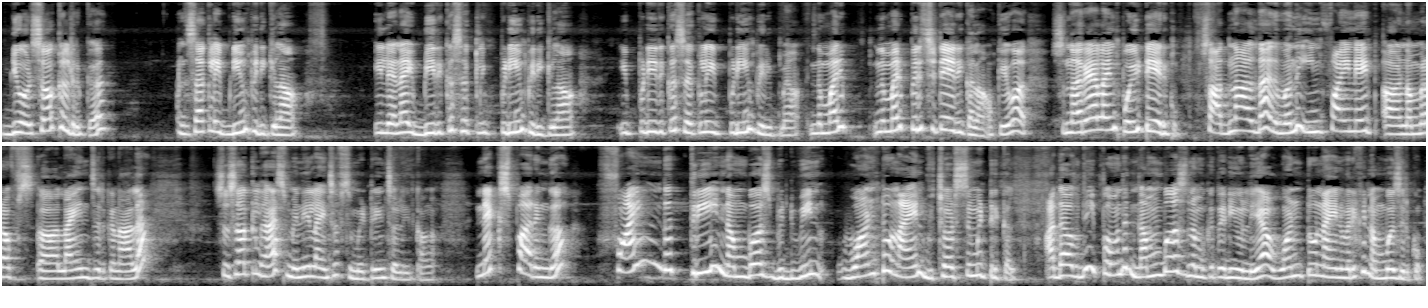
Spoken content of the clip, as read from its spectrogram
இப்படி ஒரு சர்க்கிள் இருக்குது அந்த சர்க்கிளை இப்படியும் பிரிக்கலாம். இல்லைன்னா இப்படி இருக்க சர்க்கிள் இப்படியும் பிரிக்கலாம். இப்படி இருக்க சர்க்கிள் இப்படியும் பிரிப்பேன் இந்த மாதிரி இந்த மாதிரி பிரிச்சுட்டே இருக்கலாம் ஓகேவா ஸோ நிறையா லைன் போயிட்டே இருக்கும். ஸோ அதனால தான் இது வந்து இன்ஃபைனைட் நம்பர் ஆஃப் லைன்ஸ் இருக்கனால so circle has many lines of சிமெட்ரின்னு சொல்லியிருக்காங்க. நெக்ஸ்ட் பாருங்கள் find the three numbers between one to nine which are symmetrical அதாவது இப்போ வந்து நம்பர்ஸ் நமக்கு தெரியும் இல்லையா? ஒன் டு நைன் வரைக்கும் நம்பர்ஸ் இருக்கும்.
